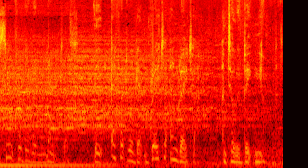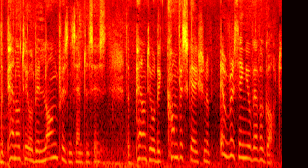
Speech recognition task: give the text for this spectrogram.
pursuit will be relentless. The effort will get greater and greater until we've beaten you. The penalty will be long prison sentences. The penalty will be confiscation of everything you've ever got.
